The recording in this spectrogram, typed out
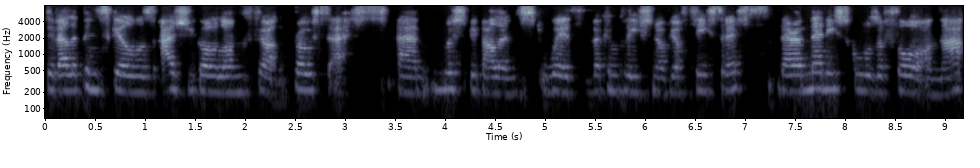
developing skills as you go along throughout the process um, must be balanced with the completion of your thesis. There are many schools of thought on that,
